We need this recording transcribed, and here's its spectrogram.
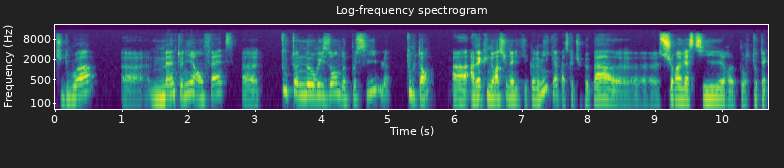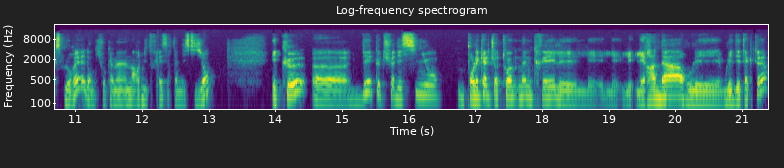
tu dois euh, maintenir en fait euh, tout un horizon de possible tout le temps, euh, avec une rationalité économique, hein, parce que tu ne peux pas surinvestir pour tout explorer, donc il faut quand même arbitrer certaines décisions, et que dès que tu as des signaux pour lesquels tu as toi-même créé les, radars ou les, ou les détecteurs,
